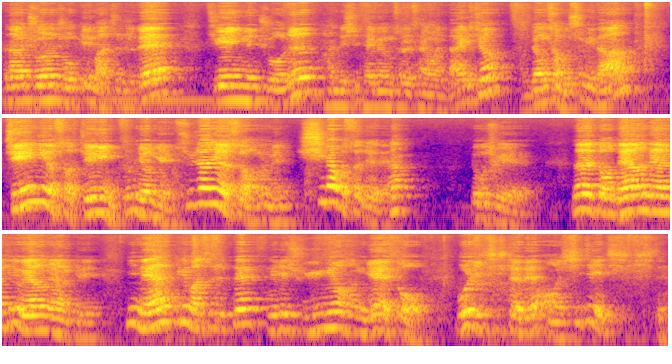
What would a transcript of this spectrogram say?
그 다음에 주어는 주어끼리 맞춰주되 뒤에 있는 주어는 반드시 대명사를 사용한다. 알겠죠? 명사 못 씁니다. 제인이었어. 제인. 그럼 여기 수잔이었어. 그러면 she라고 써줘야 돼. 어? 요거 줘야 돼. 그다음에 또 내항 내항끼리 외항 외항끼리. 이 내항끼리 맞춰줄 때 되게 중요한 게 또 뭘 익숙해야 돼? 어, 시제 시제.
